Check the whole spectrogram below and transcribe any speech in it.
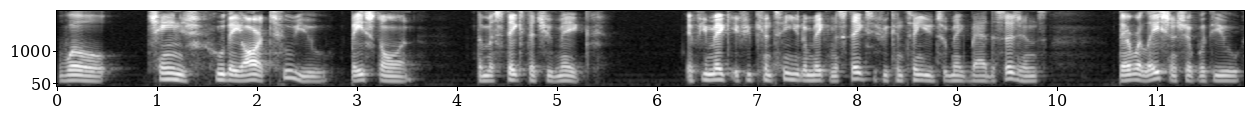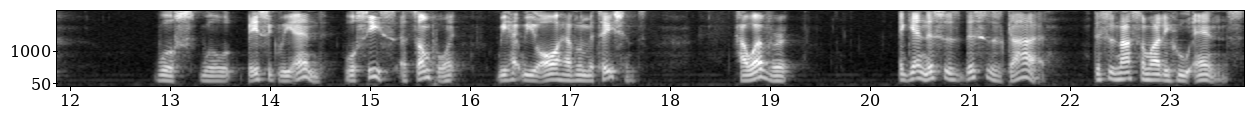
will change who they are to you based on the mistakes that you make. If you make if you continue to make mistakes, if you continue to make bad decisions, their relationship with you will will basically end, will cease at some point. We ha- we all have limitations. However, again, this is this is God. This is not somebody who ends.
